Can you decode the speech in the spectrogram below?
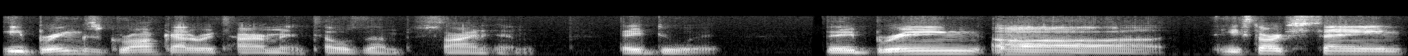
He brings Gronk out of retirement and tells them sign him. They do it. They bring. uh He starts saying,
